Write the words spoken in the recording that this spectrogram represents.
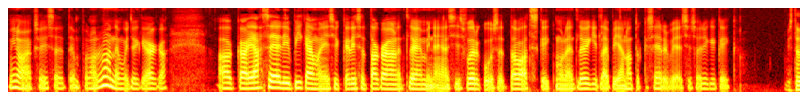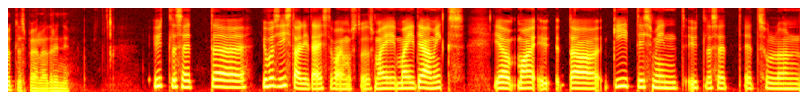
minu jaoks oli see tempo normaalne muidugi, aga aga jah, see oli pigem oli niisugune lihtsalt tagajoonet löömine ja siis võrgus, et ta vaatas kõik mul need löögid läbi ja natuke servi ja siis oligi kõik. mis ta ütles peale trenni? ütles, et äh, juba siis ta oli täiesti vaimustuses, ma ei, ma ei tea, miks. ja ma, ta kiitis mind, ütles, et, et sul on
